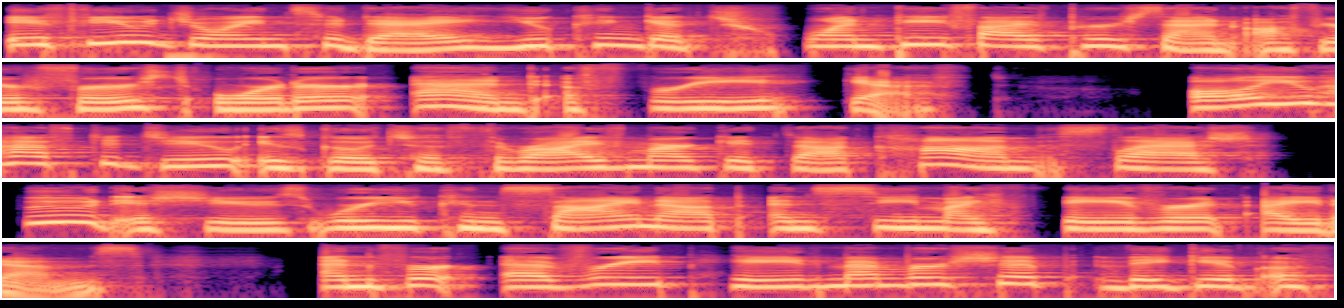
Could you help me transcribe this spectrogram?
If you join today, you can get 25% off your first order and a free gift. All you have to do is go to thrivemarket.com slash food issues where you can sign up and see my favorite items. And for every paid membership, they give a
